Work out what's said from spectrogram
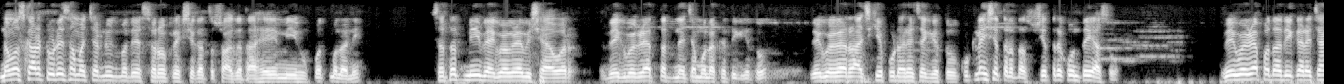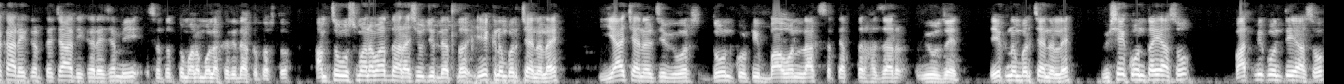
नमस्कार टुडे समाचार न्यूजमध्ये सर्व प्रेक्षकाचं स्वागत आहे. मी हुकमत मुलानी. सतत मी वेगवेगळ्या विषयावर वेगवेगळ्या तज्ज्ञाच्या मुलाखती घेतो वेगवेगळ्या राजकीय पुढाऱ्याच्या घेतो कुठल्याही क्षेत्रात असो क्षेत्र कोणतंही असो वेगवेगळ्या पदाधिकाऱ्याच्या कार्यकर्त्याच्या अधिकाऱ्याच्या मी सतत तुम्हाला मुलाखती दाखवत असतो. आमचं उस्मानाबाद धाराशिव जिल्ह्यातलं एक नंबर चॅनल आहे. या चॅनलचे व्ह्युअर्स दोन कोटी बावन्न लाख सत्याहत्तर हजार व्ह्यूज आहेत. एक नंबर चॅनल आहे. विषय कोणताही असो बातमी कोणतीही असो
